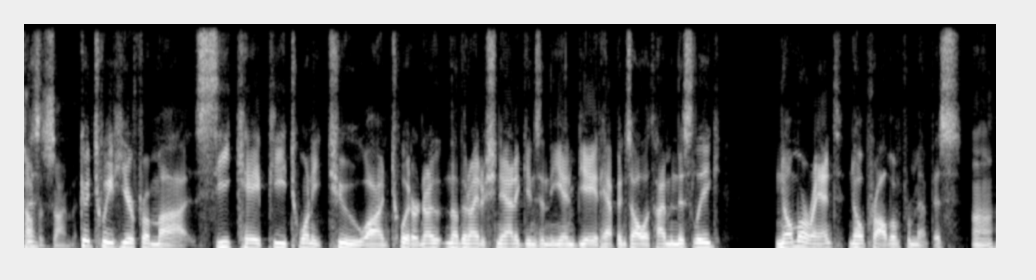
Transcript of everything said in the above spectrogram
Tough This- assignment. Good tweet here from uh, CKP22 on Twitter. Ano- Another night of shenanigans in the NBA. It happens all the time in this league. No Morant, no problem for Memphis. Uh-huh.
